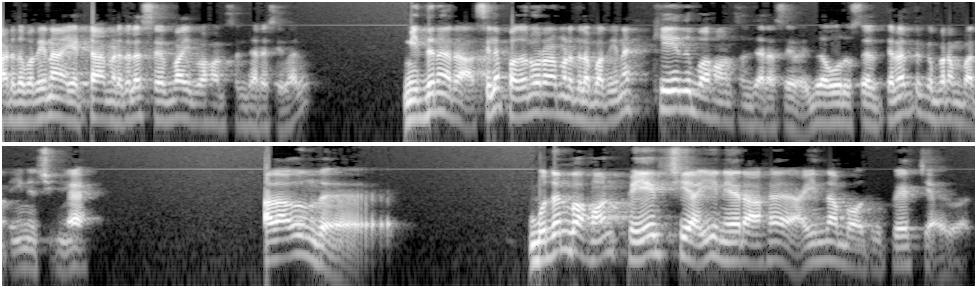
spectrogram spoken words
அடுத்து பாத்தீங்கன்னா எட்டாம் இடத்துல செவ்வாய் பகவான் சஞ்சார செய்வார் மிதன ராசியில பதினோராம் இடத்துல பாத்தீங்கன்னா கேது பகவான் சஞ்சார சேவை இதுல ஒரு சில தினத்துக்கு அப்புறம் பாத்தீங்கன்னு வச்சுங்களேன் அதாவது இந்த புதன் பகவான் பெயர்ச்சியாகி நேராக ஐந்தாம் பாவத்துக்கு பெயர்ச்சி ஆயிடுவார்.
